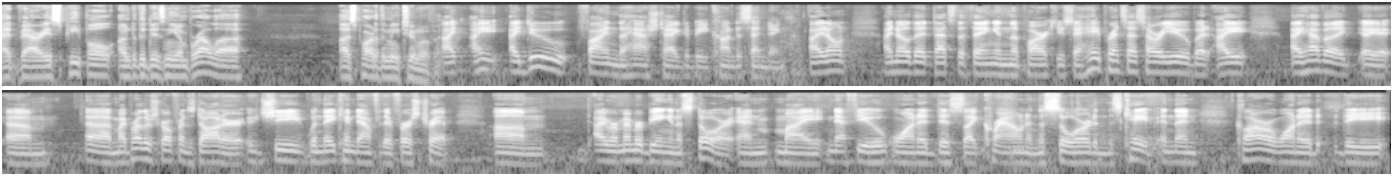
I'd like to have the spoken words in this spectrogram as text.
at various people under the Disney umbrella as part of the Me Too movement? I, I, I do find the hashtag to be condescending. I don't. I know that that's the thing in the park. You say, "Hey, princess, how are you?" But I I have a, a um, uh, my brother's girlfriend's daughter. She when they came down for their first trip. Um, I remember being in a store and my nephew wanted this like crown and the sword and this cape, and then Clara wanted the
